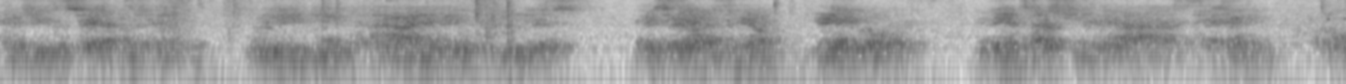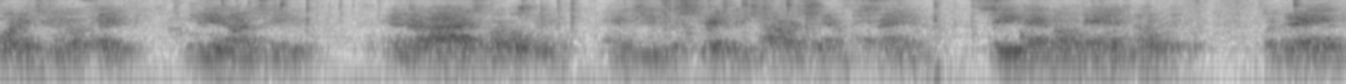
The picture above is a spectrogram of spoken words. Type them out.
and Jesus said unto them, Believe me that I am able to do this. They said unto him, Yea, Lord. Then touched him their eyes, saying, According to your faith, be it unto you. And their eyes were opened, and Jesus straightly charged them, saying, See that no man know it. But they,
